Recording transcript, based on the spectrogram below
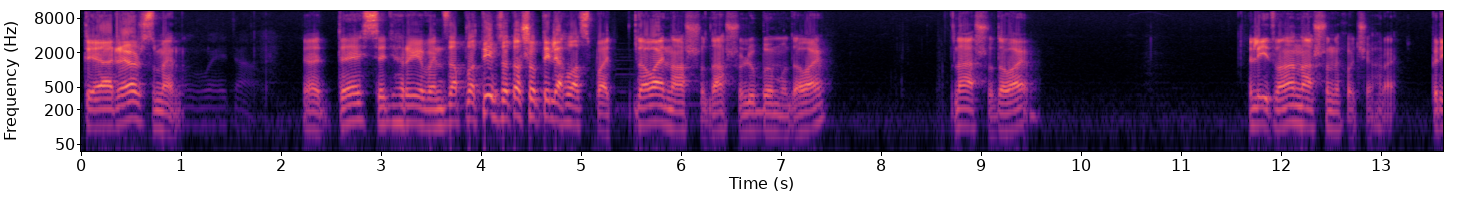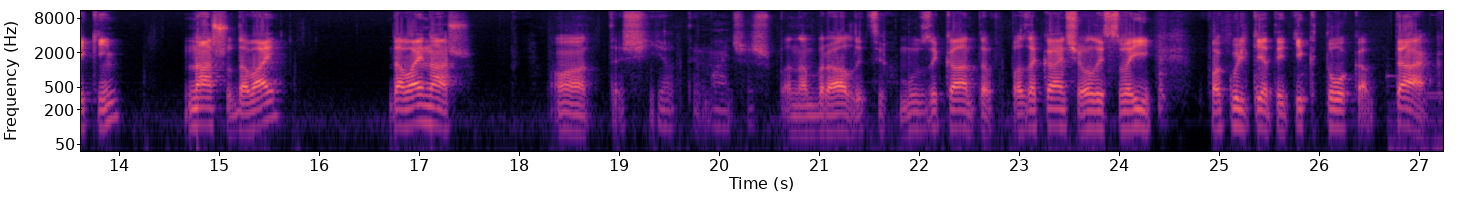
Ти ореш з мене? Е, 10 гривень. Заплатив за те, щоб ти лягла спати. Давай нашу, нашу любиму, давай. Нашу, давай. Лід, вона нашу не хоче грати. Прикинь. Нашу, давай. Давай нашу. О, ти ж я ти майже ж понабрали цих музикантів, позаканчували свої факультети Тіктока. Так.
